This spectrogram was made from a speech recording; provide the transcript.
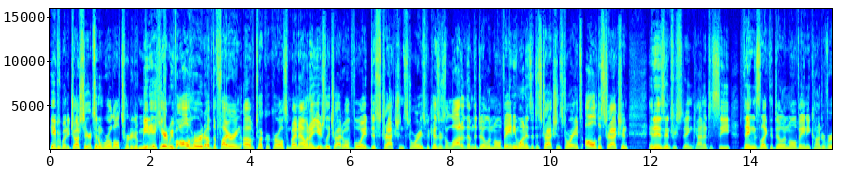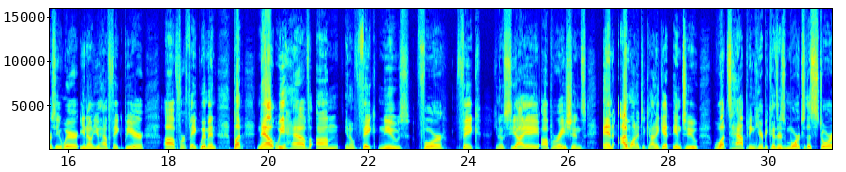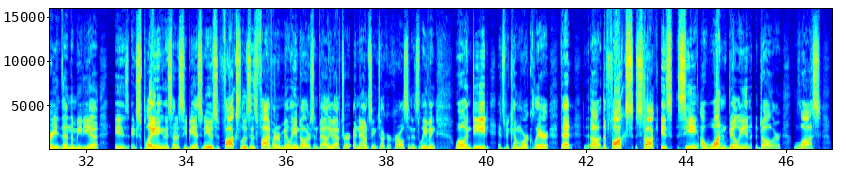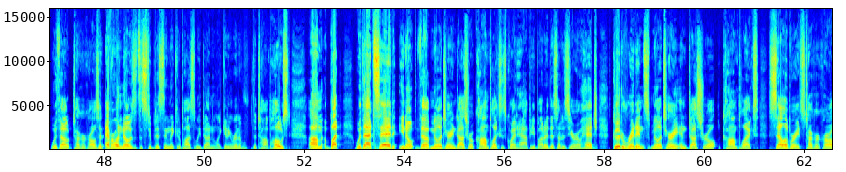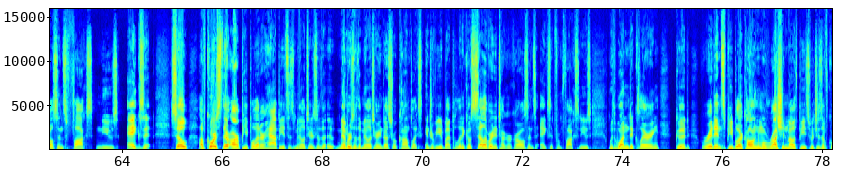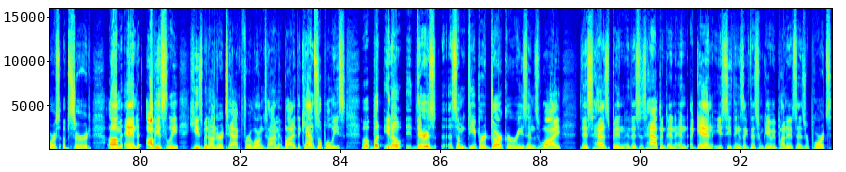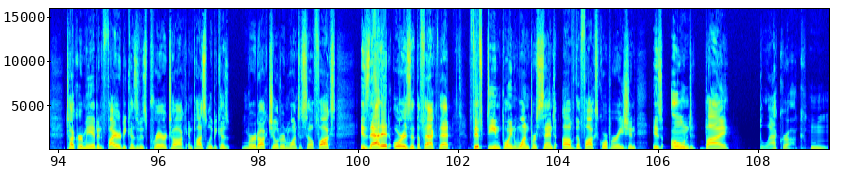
Hey everybody, Josh Sigurdson, of World Alternative Media here, and we've all heard of the firing of Tucker Carlson by now, and I usually try to avoid distraction stories because there's a lot of them. The Dylan Mulvaney one is a distraction story. It's all distraction. It is interesting kind of to see things like the Dylan Mulvaney controversy where, you know, you have fake beer uh, for fake women, but now we have, um, you know, fake news for fake you know CIA operations. And I wanted to kind of get into what's happening here because there's more to the story than the media is explaining. This out of CBS News. Fox loses $500 million in value after announcing Tucker Carlson is leaving. While indeed, it's become more clear that uh, the Fox stock is seeing a $1 billion loss without Tucker Carlson. Everyone knows it's the stupidest thing they could have possibly done, like getting rid of the top host. Um, but with that said, you know, the military industrial complex is quite happy about it. This out of Zero Hedge. Good riddance. Military industrial complex celebrates Tucker Carlson's Fox News exit. So, of course, there are people that are happy. It says militaries of the uh, members of the military industrial complex interviewed by Politico celebrated Tucker Carlson's exit from Fox News, with one declaring good riddance. People are calling him a Russian mouthpiece, which is, of course, absurd. Um, and obviously, he's been under attack for a long time by the cancel police. Well, but, you know, there's some deeper, darker reasons why this has been this has happened. And and again you see things like this from gateway pundit. It says reports tucker may have been fired because of his prayer talk and possibly because murdoch children want to sell fox. Is that it? Or is it the fact that 15.1% of the fox corporation is owned by blackrock? Hmm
